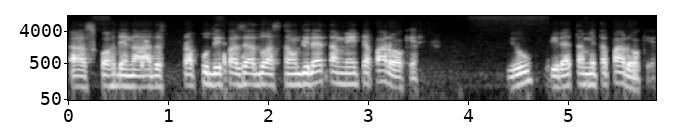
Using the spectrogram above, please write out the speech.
as coordenadas para poder fazer a doação diretamente à paróquia. Viu? Diretamente à paróquia.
